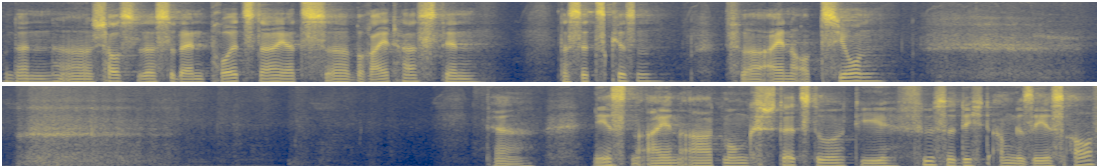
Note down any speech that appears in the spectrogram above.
Und dann äh, schaust du, dass du deinen Polster jetzt äh, bereit hast, den, das Sitzkissen für eine Option. Der nächsten Einatmung stellst du die Füße dicht am Gesäß auf.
